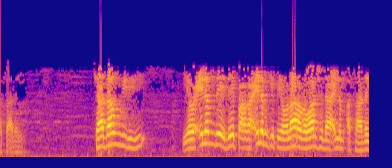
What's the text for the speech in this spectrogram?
اسانه چا داوم ویری یو علم دی د پاغه علم کې په ولار روان شه دا علم اسانه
